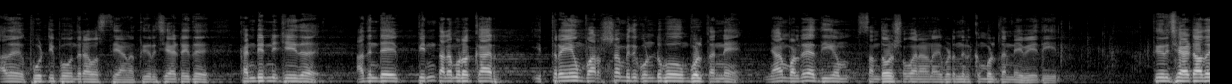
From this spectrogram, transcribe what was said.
അത് പൂട്ടിപ്പോകുന്നൊരവസ്ഥയാണ്. തീർച്ചയായിട്ടും ഇത് കണ്ടിന്യൂ ചെയ്ത് അതിന്റെ പിൻതലമുറക്കാർ ഇത്രയും വർഷം ഇത് കൊണ്ടുപോകുമ്പോൾ തന്നെ ഞാൻ വളരെയധികം സന്തോഷവാനാണ് ഇവിടെ നിൽക്കുമ്പോൾ തന്നെ വേദിയിൽ. തീർച്ചയായിട്ടും അത്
